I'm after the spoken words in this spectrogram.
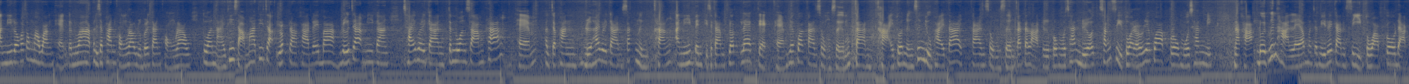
อันนี้เราก็ต้องมาวางแผนกันว่าผลิตภัณฑ์ของเราหรือบริการของเรา ตัวไหนที่สามารถที่จะลดราคาได้บ้าง หรือจะมีการใช้บริการจำนวน 3 ครั้ง แถมผลิตภัณฑ์ หรือให้บริการสักหนึ่งครั้ง อันนี้เป็นกิจกรรมลดแลกแจกแถมเรียกว่าการส่งเสริมการขายตัวหนึ่ง ซึ่งอยู่ภายใต้การส่งเสริมการตลาดหรือโปรโมชั่นหรือทั้ง 4 ตัวเราเรียกว่าโปรโมชั่นมิกนะคะ โดยพื้นฐานแล้วมันจะมีด้วยกัน 4 ตัว Product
